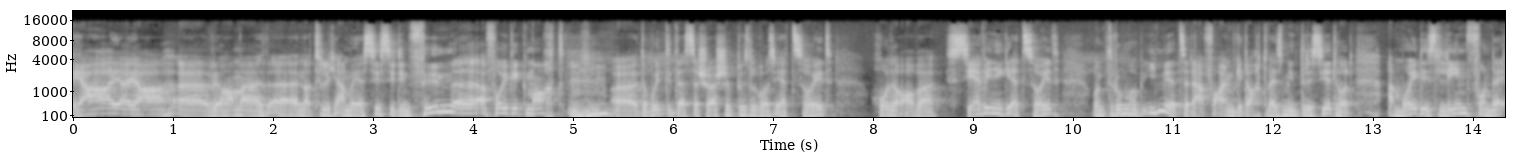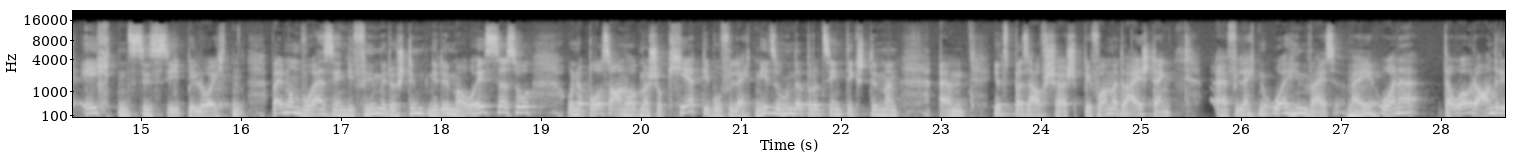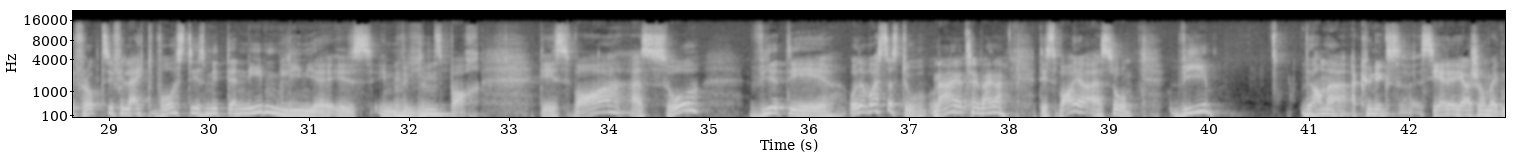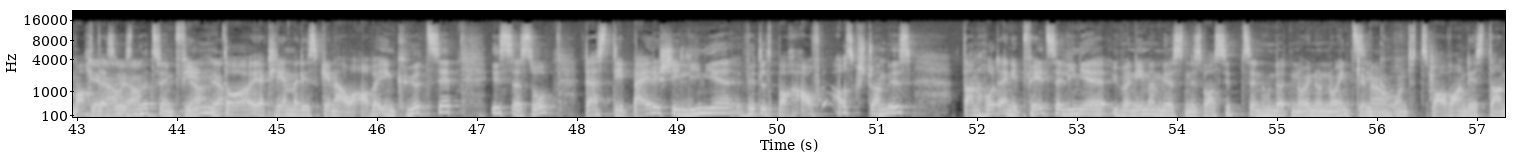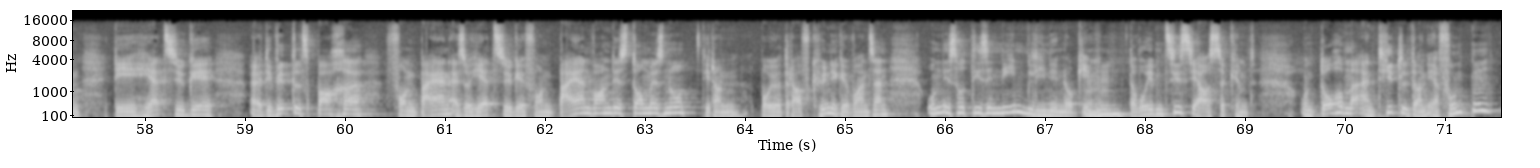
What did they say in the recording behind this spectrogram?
Ja, ja, ja. Äh, wir haben äh, natürlich einmal ja Sissi den Film äh, Erfolge gemacht. Mhm. Äh, da wollte ich, dass der Schorsch ein bisschen was erzählt. Hat er aber sehr wenig erzählt und darum habe ich mir jetzt halt auch vor allem gedacht, weil es mich interessiert hat, einmal das Leben von der echten Sissi beleuchten, weil man weiß ja in die Filme, da stimmt nicht immer alles so und ein paar Sachen hat man schon gehört, die wo vielleicht nicht so hundertprozentig stimmen. Ähm, jetzt pass auf, Schorsch, bevor wir da einsteigen, äh, vielleicht noch ein Hinweis, mhm. weil einer der eine oder andere fragt sich vielleicht, was das mit der Nebenlinie ist in mhm. Wittelsbach. Das war auch so, wie die, oder weißt das du? Nein, erzähl weiter. Das war ja auch so, wie wir haben eine Königsserie ja schon mal gemacht, genau, also ist ja. nur zu empfehlen, ja, ja. da erklären wir das genau. Aber in Kürze ist es so, dass die bayerische Linie Wittelsbach auf, ausgestorben ist dann hat eine Pfälzer Linie übernehmen müssen. Das war 1799 genau. und zwar waren das dann die Herzöge, äh, die Wittelsbacher von Bayern, also Herzöge von Bayern waren das damals noch, die dann ein paar Jahre drauf Könige geworden sind. Und es hat diese Nebenlinie noch gegeben, mhm. da wo eben Zissi rauskommt. Und da haben wir einen Titel dann erfunden,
